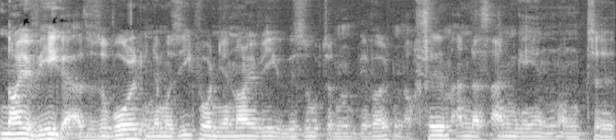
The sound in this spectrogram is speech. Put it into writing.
neue Wege. Also sowohl in der Musik wurden ja neue Wege gesucht und wir wollten auch Film anders angehen. Und äh,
